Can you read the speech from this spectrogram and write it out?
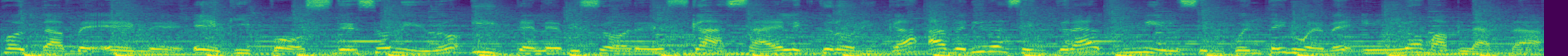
JBL. Equipos de sonido y televisores. Casa Electrónica, Avenida Central 1059, Loma Plata.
